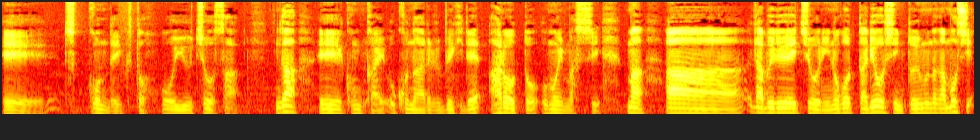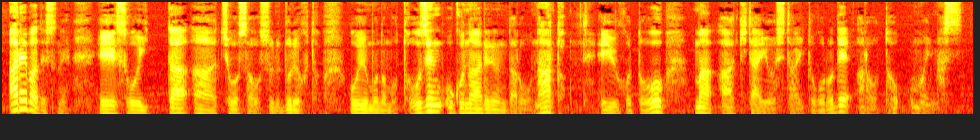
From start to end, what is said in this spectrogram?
えー、突っ込んでいくという調査が、えー、今回行われるべきであろうと思いますし、まあ、あ WHO に残った良心というものがもしあればですね、えー、そういったあ調査をする努力というものも当然行われるんだろうなということを、まあ、期待をしたいところであろうと思います。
